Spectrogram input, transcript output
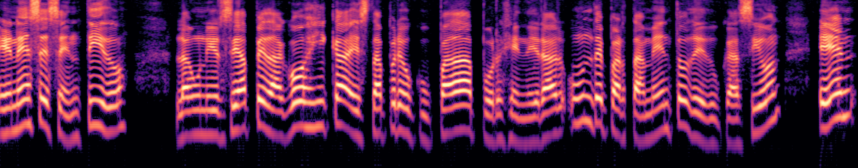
En ese sentido, la Universidad Pedagógica está preocupada por generar un departamento de educación en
